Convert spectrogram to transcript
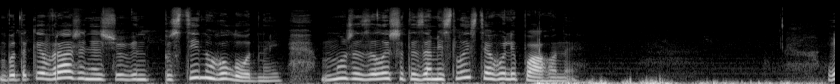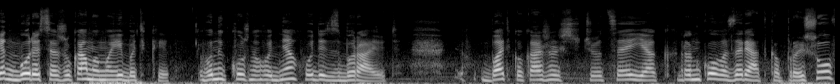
бо таке враження, що він постійно голодний, може залишити замість листя голі пагони. Як борються з жуками мої батьки? Вони кожного дня ходять, збирають. Батько каже, що це як ранкова зарядка. Пройшов,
